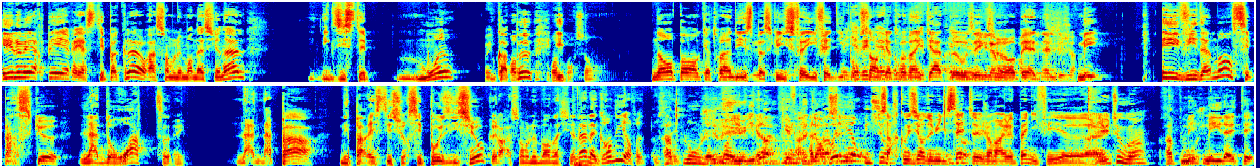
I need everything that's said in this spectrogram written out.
et le RPR. Et à cette époque-là, le Rassemblement national existait moins, oui, un peu. Et, non, pas en 90, parce qu'il fait, il fait 10% en 84 aux élections européennes. Mais évidemment, c'est parce que la droite n'a pas n'est pas resté sur ses positions que le Rassemblement national a grandi. En fait, Rappelons juste. Alors voyons. Sarkozy en 2007, Jean-Marie Le Pen, il fait euh, rien du tout. Hein. Mais, il a été.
